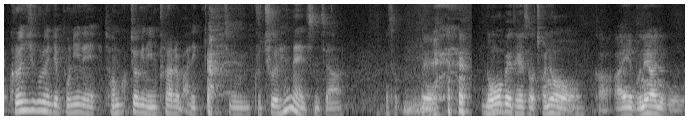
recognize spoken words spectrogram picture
예. 그런 식으로 이제 본인의 전국적인 인프라를 많이 지금 구축을 했네 진짜. 그래서 네. 농업에 대해서 전혀가 아예 문외한이고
